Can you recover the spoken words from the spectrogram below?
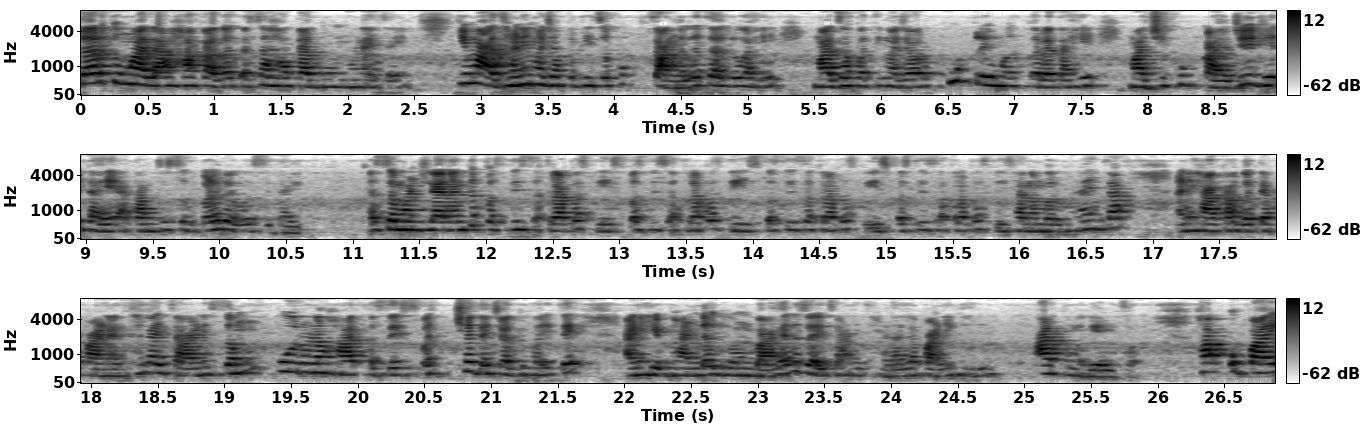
तर तुम्हाला हा कागद असा हातात घेऊन म्हणायचा आहे की माझं आणि माझ्या पतीचं खूप चांगलं चालू आहे. माझा पती माझ्यावर खूप प्रेम करत आहे. माझी खूप काळजी घेत आहे. आता आमचं सगळं व्यवस्थित आहे. असं म्हटल्यानंतर पस्तीस अकरा पस्तीस पस्तीस अकरा पस्तीस पस्तीस अकरा पस्तीस पस्तीस अकरा पस्तीस हा नंबर म्हणायचा. आणि हा कागद त्या पाण्यात घालायचा आणि संपूर्ण हात असे स्वच्छ त्याच्यात धुवायचे आणि हे भांडं घेऊन बाहेर जायचं आणि झाडाला पाणी घालून आतमध्ये यायचं. हा उपाय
